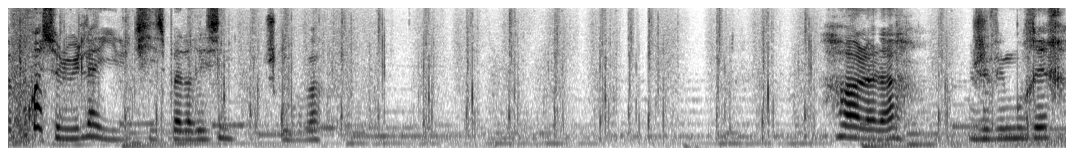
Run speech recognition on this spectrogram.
Bah pourquoi celui-là il utilise pas de résine? Je comprends pas. Oh là là, je vais mourir.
